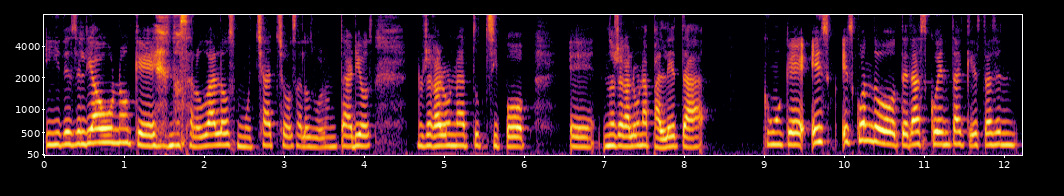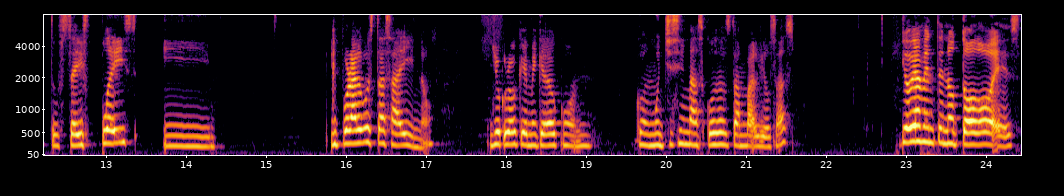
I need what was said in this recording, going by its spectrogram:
Y desde el día uno que nos saludó a los muchachos, a los voluntarios, nos regaló una Tootsie Pop, eh, nos regaló una paleta. Como que es, es cuando te das cuenta que estás en tu safe place y, y por algo estás ahí, ¿no? Yo creo que me quedo con, con muchísimas cosas tan valiosas. Que obviamente no todo es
